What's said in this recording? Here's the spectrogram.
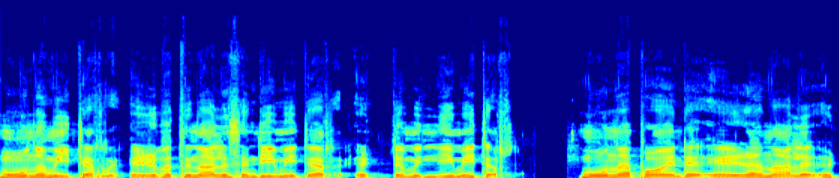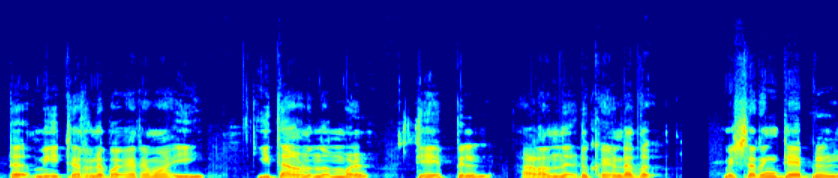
മൂന്ന് മീറ്റർ എഴുപത്തിനാല് സെന്റിമീറ്റർ എട്ട് മില്ലിമീറ്റർ മൂന്ന് പോയിന്റ് ഏഴ് നാല് എട്ട് മീറ്ററിന് പകരമായി ഇതാണ് നമ്മൾ ടേപ്പിൽ അളന്നെടുക്കേണ്ടത്. മിഷറിംഗ് ടേപ്പിൽ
